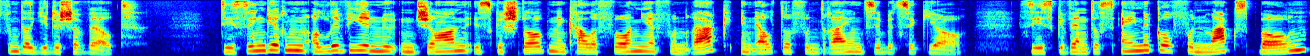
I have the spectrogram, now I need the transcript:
von der jüdischen Welt. Die Sängerin Olivia Newton-John ist gestorben in Kalifornien von Rack in Alter von 73 Jahren. Sie ist gewähnt das Enkel von Max Born,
